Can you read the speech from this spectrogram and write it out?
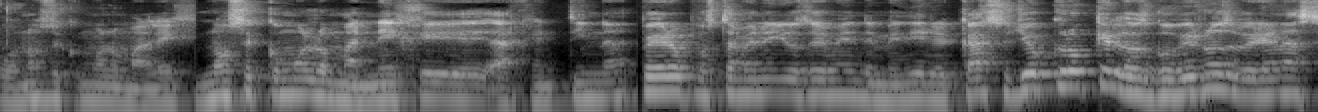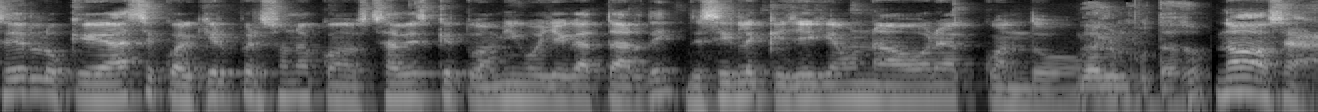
o no sé cómo lo maneje, no sé cómo lo maneje Argentina, pero pues también ellos deben de medir el caso. Yo creo que los gobiernos deberían hacer lo que hace cualquier persona cuando sabes que tu amigo llega tarde, decirle que llegue a una hora cuando... Darle un putazo. No, o sea,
